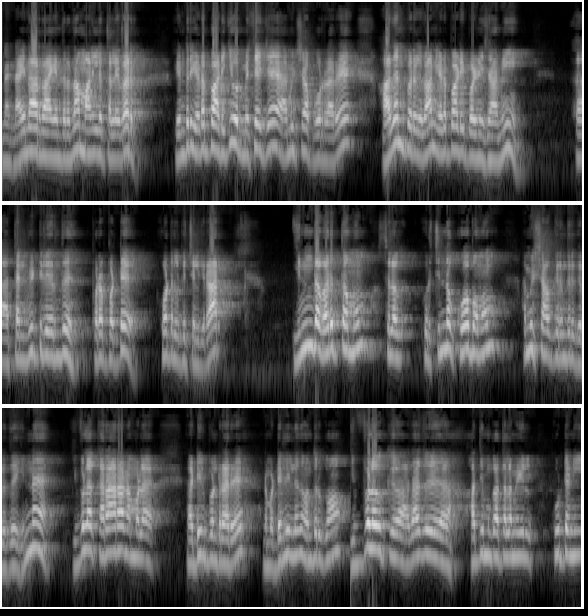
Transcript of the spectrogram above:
நயனார் நயினார் நாகேந்திரன் தான் மாநில தலைவர் என்று எடப்பாடிக்கு ஒரு மெசேஜை அமித்ஷா போடுறாரு. அதன் பிறகுதான் எடப்பாடி பழனிசாமி தன் வீட்டிலிருந்து புறப்பட்டு ஹோட்டலுக்கு செல்கிறார். இந்த வருத்தமும் சில ஒரு சின்ன கோபமும் அமித்ஷாவுக்கு இருந்திருக்கிறது. என்ன? இவ்வளோ கராராக நம்மளை டீல் பண்ணுறாரு நம்ம டெல்லியிலேருந்து வந்திருக்கோம். இவ்வளவுக்கு அதாவது அதிமுக தலைமையில் கூட்டணி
